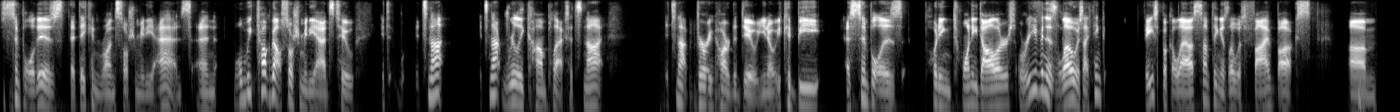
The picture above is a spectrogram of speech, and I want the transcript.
simple it is that they can run social media ads. And when we talk about social media ads too, it's it's not it's not really complex. It's not it's not very hard to do. You know, it could be as simple as putting twenty dollars, or even as low as I think Facebook allows something as low as five bucks. Um,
